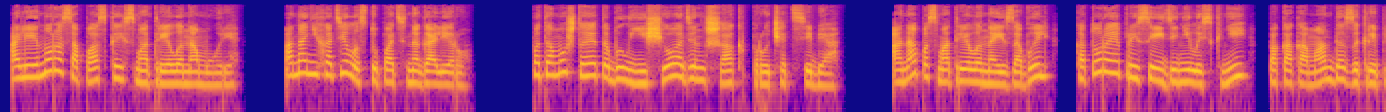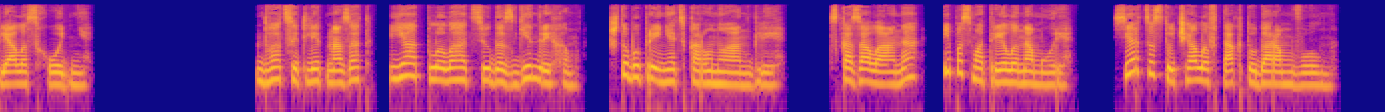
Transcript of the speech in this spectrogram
А Леонора с опаской смотрела на море. Она не хотела ступать на галеру, потому что это был еще один шаг прочь от себя. Она посмотрела на Изабель, которая присоединилась к ней, пока команда закрепляла сходни. «Двадцать лет назад я отплыла отсюда с Генрихом, чтобы принять корону Англии», — сказала она и посмотрела на море. Сердце стучало в такт ударом волн.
